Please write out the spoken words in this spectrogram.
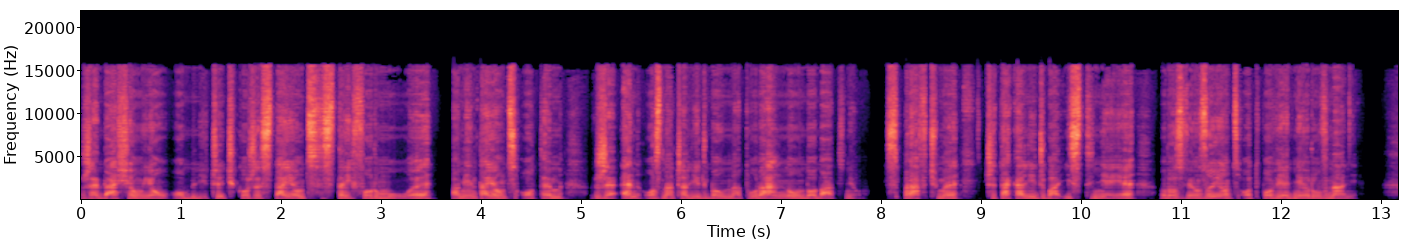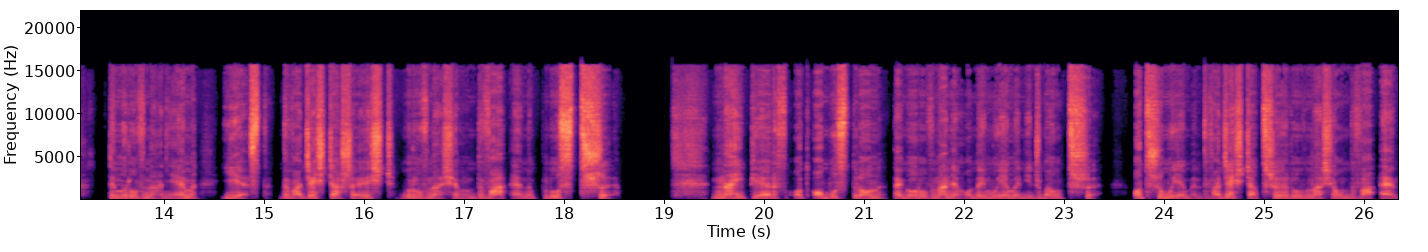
że da się ją obliczyć korzystając z tej formuły, pamiętając o tym, że n oznacza liczbę naturalną dodatnią. Sprawdźmy, czy taka liczba istnieje, rozwiązując odpowiednie równanie. Tym równaniem jest 26 równa się 2n plus 3. Najpierw od obu stron tego równania odejmujemy liczbę 3. Otrzymujemy 23 równa się 2n.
